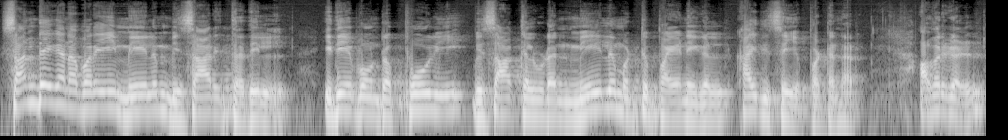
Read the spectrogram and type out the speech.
சந்தேக நபரை மேலும் விசாரித்ததில் இதேபோன்ற போலி விசாக்களுடன் மேலும் எட்டு பயணிகள் கைது செய்யப்பட்டனர். அவர்கள்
